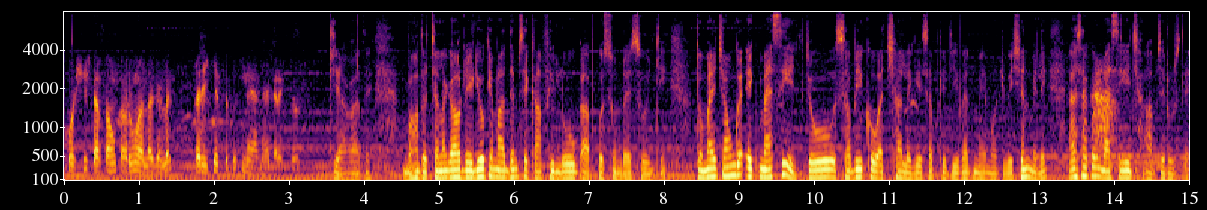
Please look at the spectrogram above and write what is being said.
कोशिश करता हूँ करूँ अलग अलग तरीके से कुछ नया नया करेक्टर। क्या बात है। बहुत अच्छा लगा और रेडियो के माध्यम से काफ़ी लोग आपको सुन रहे सोच जी। तो मैं चाहूँगा एक मैसेज जो सभी को अच्छा लगे सबके जीवन में मोटिवेशन मिले ऐसा कोई मैसेज आप ज़रूर दें।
